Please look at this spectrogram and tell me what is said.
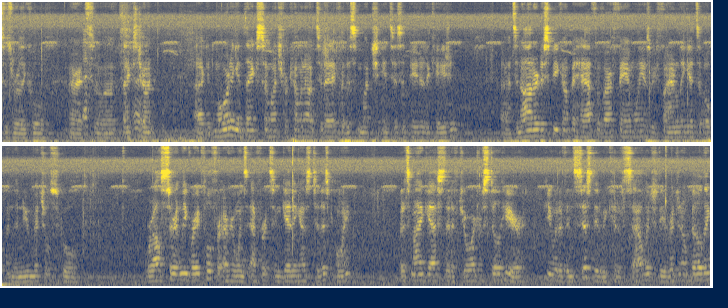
This is really cool. All right, so uh, thanks, John. Uh, good morning, and thanks so much for coming out today for this much anticipated occasion. Uh, it's an honor to speak on behalf of our family as we finally get to open the new Mitchell School. We're all certainly grateful for everyone's efforts in getting us to this point, but it's my guess that if George was still here, he would have insisted we could have salvaged the original building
